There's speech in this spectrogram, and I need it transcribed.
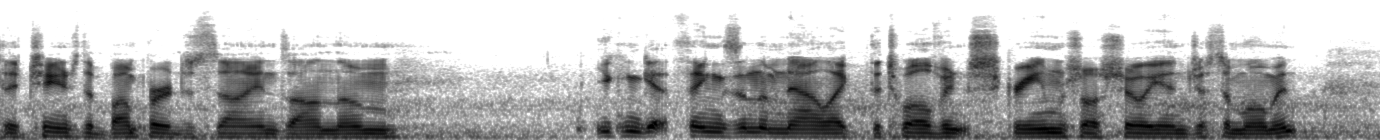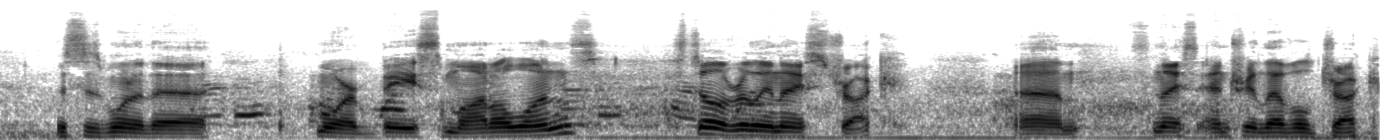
they've changed the bumper designs on them. You can get things in them now like the 12 inch screen, which I'll show you in just a moment. This is one of the more base model ones. Still a really nice truck. Um, it's a nice entry level truck.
